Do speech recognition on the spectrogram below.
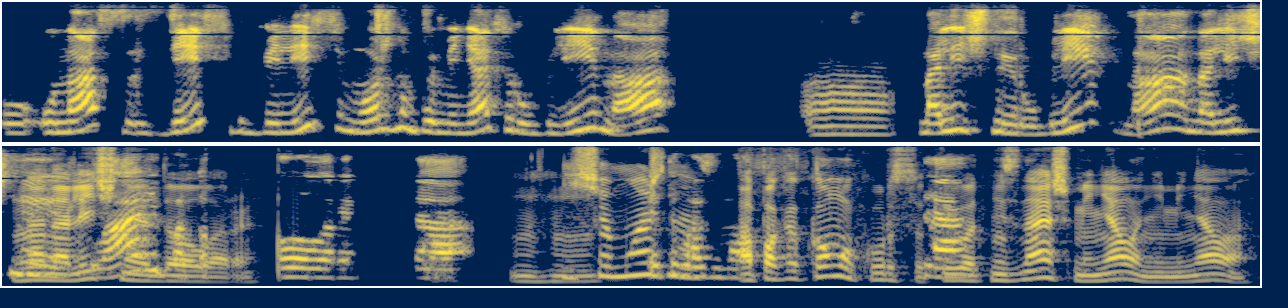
у нас здесь, в Тбилиси, можно поменять рубли на э, наличные рубли на наличные, на наличные лари, доллары. доллары. Да. Угу. Еще можно. А по какому курсу? Да. Ты вот не знаешь, меняла, не меняла?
